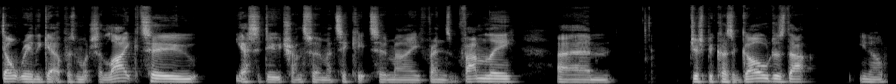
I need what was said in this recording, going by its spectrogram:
don't really get up as much as I like to. Yes, I do transfer my ticket to my friends and family. Um, just because I go, does that, you know,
